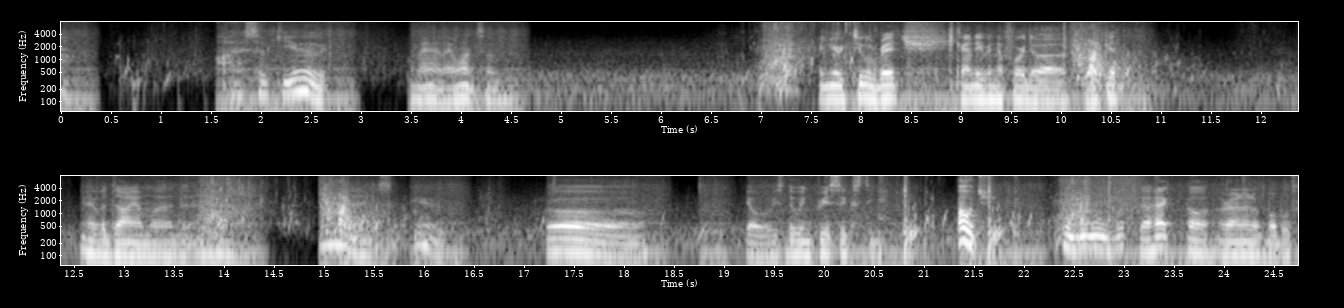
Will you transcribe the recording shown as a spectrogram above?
Oh, that's so cute. Oh man, I want some. When you're too rich, you can't even afford a bucket. I have a diamond. So cute. Oh. Yo, he's doing 360. Ouch! What the heck? Oh, I ran out of bubbles.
